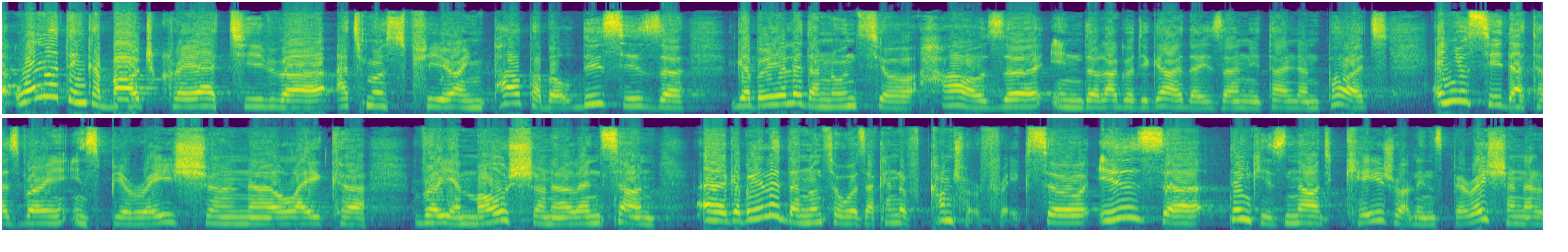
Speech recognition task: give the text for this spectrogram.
Uh, when we think about creative uh, atmosphere impalpable, this is uh, Gabriele D'Annunzio house uh, in the Lago di Garda, is an Italian poet, and you see that as very inspirational, like uh, very emotional and so on. Uh, Gabriele D'Annunzio was a kind of control freak, so his thing is not casual inspirational,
